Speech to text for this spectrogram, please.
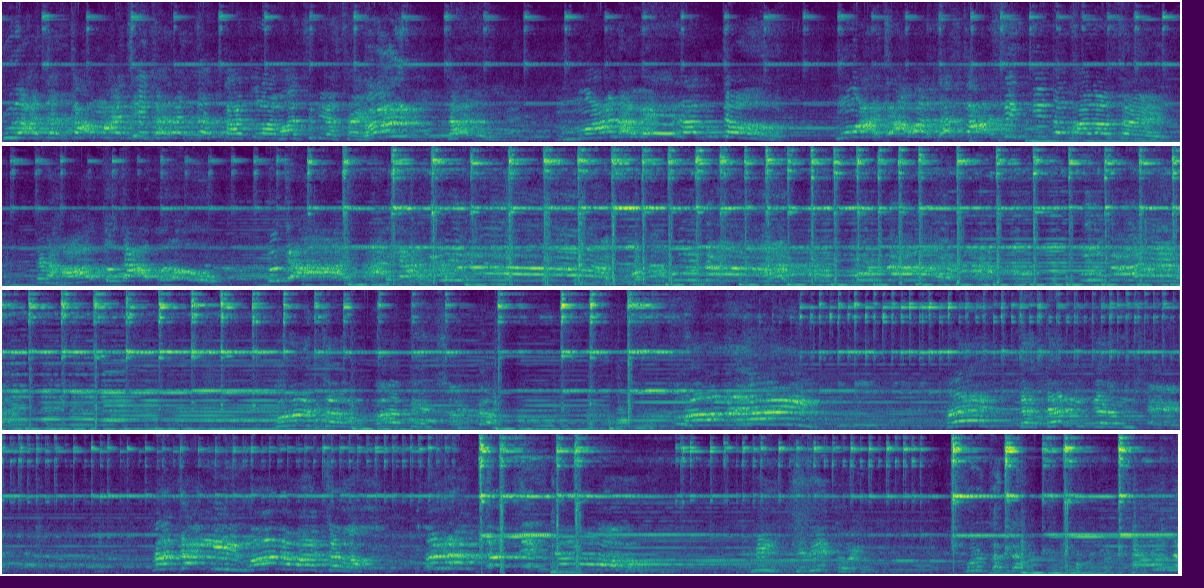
तुला जर का माझी गरज जर का तुला भासली असेल तर? तर मानवी रक्त माझ्यावर जर का सिंचित झालं असेल तर हा तुझा ಪ್ರಸಂಗಿ ಮಾನವಾಚರ ಮೀ ಕಿವಿ ತೋರಿ ಕುರುತ ಕುರುತ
